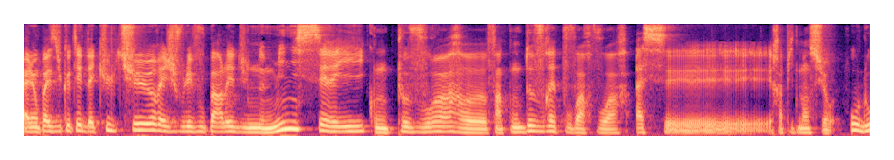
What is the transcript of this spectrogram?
Allez, on passe du côté de la culture et je voulais vous parler d'une mini-série qu'on peut voir, euh, enfin qu'on devrait pouvoir voir assez rapidement sur Hulu,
